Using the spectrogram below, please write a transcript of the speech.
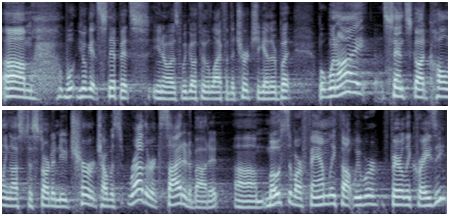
um, we'll, you'll get snippets, you know, as we go through the life of the church together. But, but when I sensed God calling us to start a new church, I was rather excited about it. Um, most of our family thought we were fairly crazy.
